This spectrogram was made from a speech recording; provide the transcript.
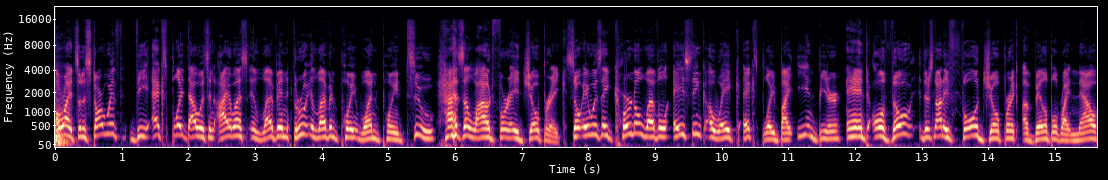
All right, so to start with, the exploit that was in iOS 11 through 11.1.2 has allowed for a jailbreak. So it was a kernel level async_wake exploit by Ian Beer. And although there's not a full jailbreak available right now,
